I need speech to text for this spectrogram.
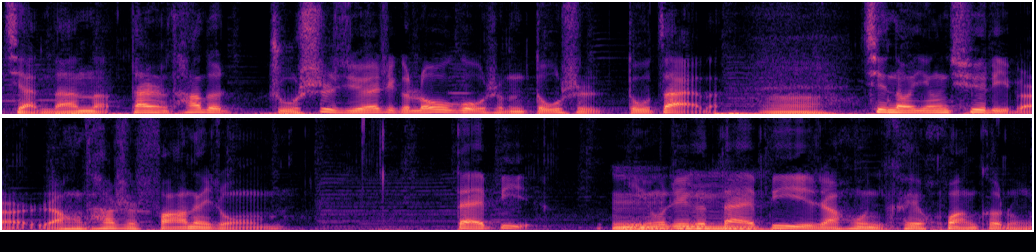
简单的，但是它的主视觉这个 logo 什么都是都在的。嗯，进到营区里边儿，然后他是发那种代币，你用这个代币，然后你可以换各种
